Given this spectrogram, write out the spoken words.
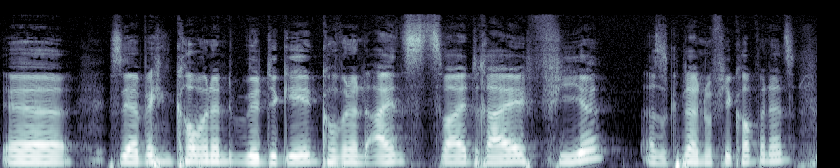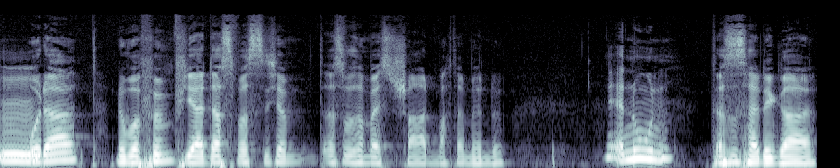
äh, so, ja, welchen Covenant würdet ihr gehen? Covenant 1, 2, 3, 4? Also es gibt halt nur vier Covenants. Hm. Oder Nummer 5, ja, das, was sich am, das, was am meisten Schaden macht am Ende. Ja, nun. Das ist halt egal.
